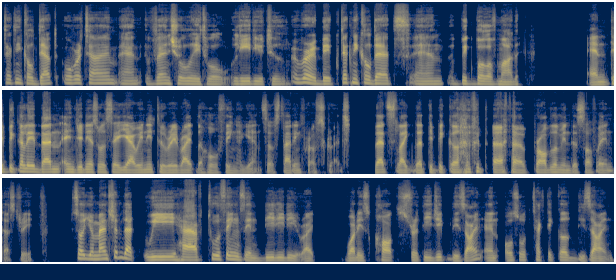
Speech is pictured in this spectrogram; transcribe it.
technical debt over time and eventually it will lead you to a very big technical debt and a big ball of mud. And typically, then engineers will say, yeah, we need to rewrite the whole thing again. So starting from scratch. That's like the typical uh, problem in the software industry. So you mentioned that we have two things in DDD, right? What is called strategic design and also tactical design.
